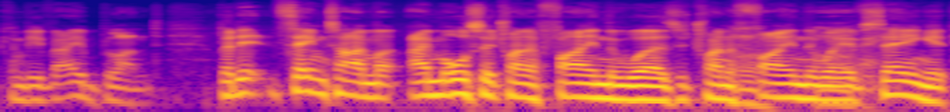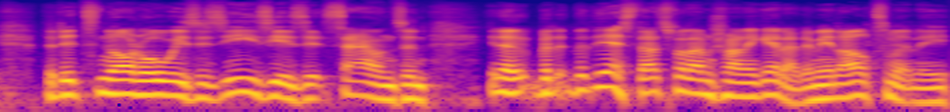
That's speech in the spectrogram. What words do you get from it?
can be very blunt. But at the same time, I'm also trying to find the words, or trying to mm. find the way of mm. saying it. But it's not always as easy as it sounds. And you know, but but yes, that's what I'm trying to get at. I mean, ultimately,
